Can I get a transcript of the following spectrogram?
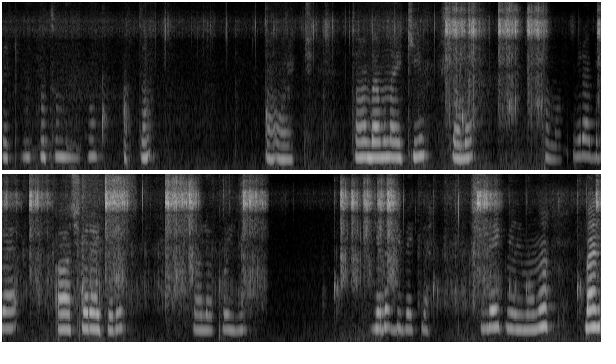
Bekle. Atamıyorum. Attım. Ha, oraya. Tamam ben bunu ekeyim. Şöyle. Tamam. Miray buraya ağaçları ekeriz. Şöyle koyayım. Ya da bir bekle. Şimdi ekmeyelim onu. Ben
